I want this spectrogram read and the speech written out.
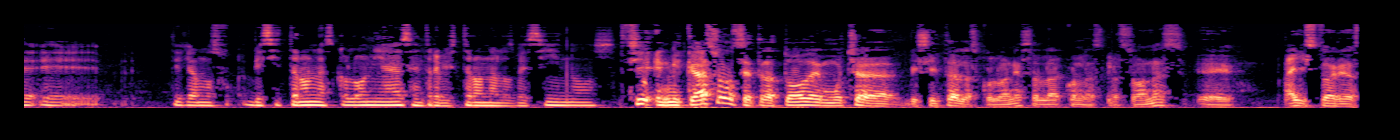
eh digamos, visitaron las colonias, entrevistaron a los vecinos. Sí, en mi caso se trató de mucha visita a las colonias, hablar con las personas. Eh, hay historias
